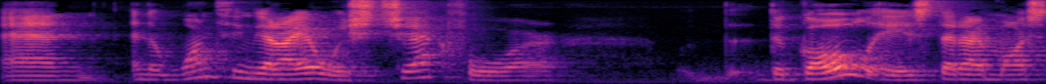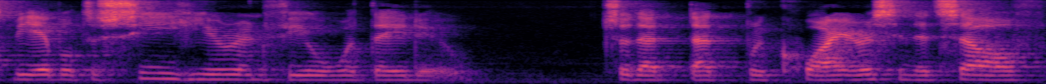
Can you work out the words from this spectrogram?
And, and the one thing that I always check for the goal is that I must be able to see, hear, and feel what they do. So that that requires in itself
